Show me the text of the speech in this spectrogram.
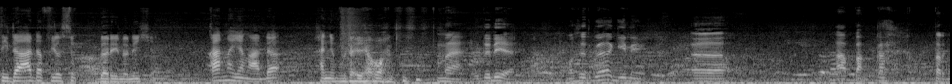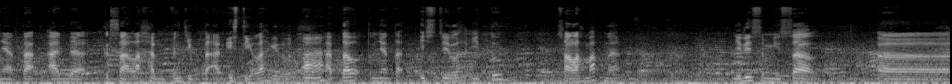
tidak ada filsuf dari Indonesia. Karena yang ada hanya budayawan. Nah itu dia. Maksud gue gini eh, apakah ternyata ada kesalahan penciptaan istilah gitu? Ah. atau ternyata istilah itu salah makna? Jadi semisal eh,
